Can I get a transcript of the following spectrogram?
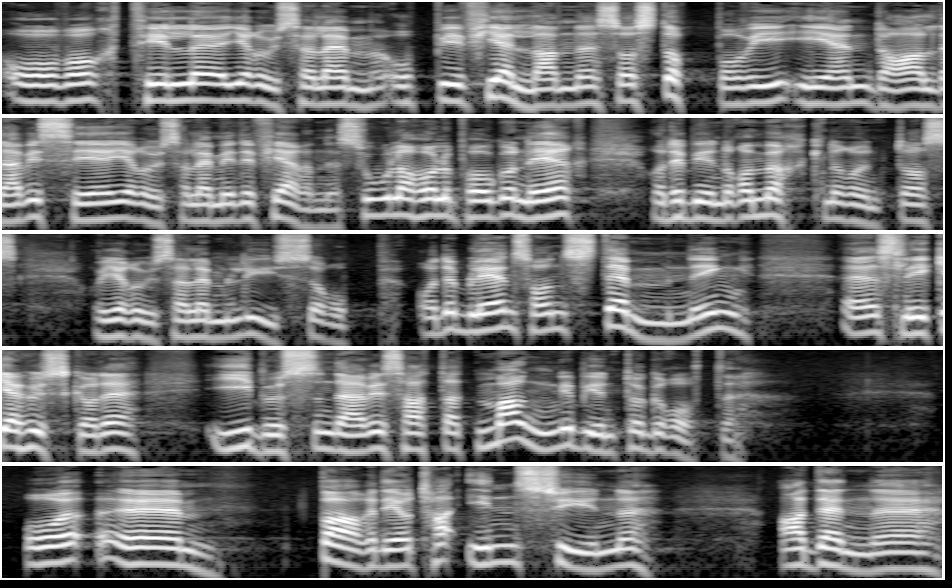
over til Jerusalem, opp i fjellene, så stopper vi i en dal der vi ser Jerusalem i det fjerne. Sola holder på å gå ned, og det begynner å mørkne rundt oss, og Jerusalem lyser opp. Og Det ble en sånn stemning, eh, slik jeg husker det, i bussen der vi satt, at mange begynte å gråte. Og eh, bare det å ta inn synet av denne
